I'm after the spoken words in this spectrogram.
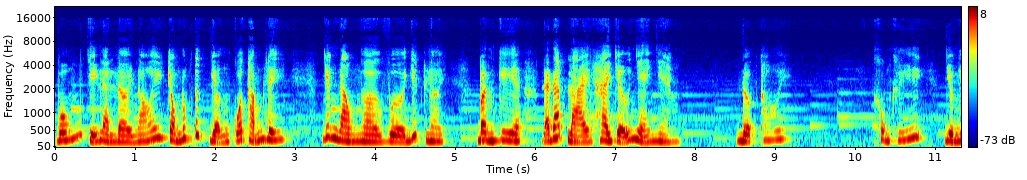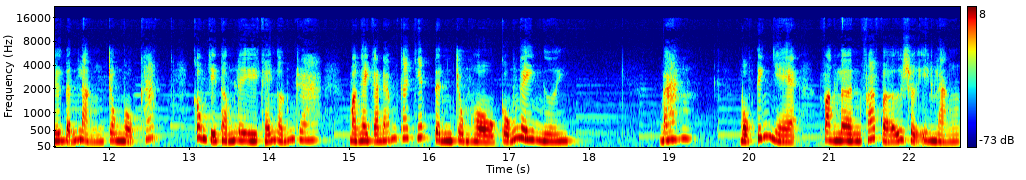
vốn chỉ là lời nói trong lúc tức giận của thẩm ly. Nhưng nào ngờ vừa dứt lời, bên kia đã đáp lại hai chữ nhẹ nhàng. Được thôi. Không khí dường như tĩnh lặng trong một khắc, không chỉ thẩm ly khẽ ngẩn ra, mà ngay cả đám cá chép tinh trong hồ cũng ngây người. Bang! Một tiếng nhẹ vang lên phá vỡ sự yên lặng.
